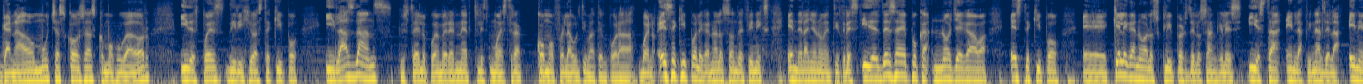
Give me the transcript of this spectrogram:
ganado muchas cosas como jugador y después dirigió a este equipo. Y Last Dance, que ustedes lo pueden ver en Netflix, muestra cómo fue la última temporada. Bueno, ese le ganó a los Suns de Phoenix en el año 93 y desde esa época no llegaba este equipo eh, que le ganó a los Clippers de Los Ángeles y está en la final de la NBA.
